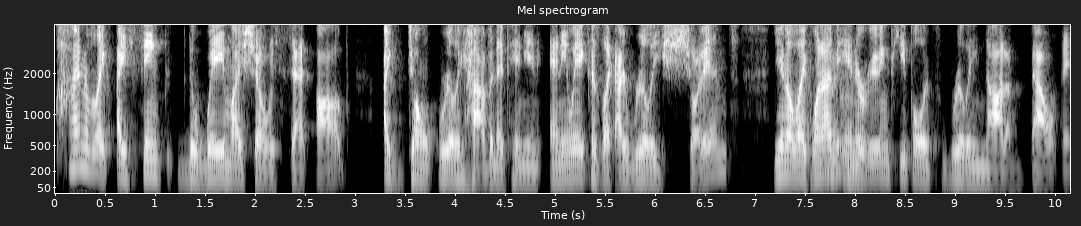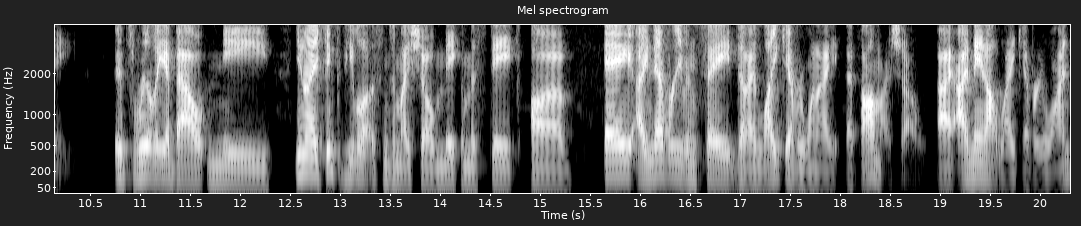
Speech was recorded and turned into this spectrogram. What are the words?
kind of like I think the way my show is set up, I don't really have an opinion anyway cuz like I really shouldn't. You know, like when I'm Mhm. interviewing people, it's really not about me. It's really about me. You know, I think the people that listen to my show make a mistake of a, I never even say that I like everyone I that's on my show. I, I may not like everyone,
